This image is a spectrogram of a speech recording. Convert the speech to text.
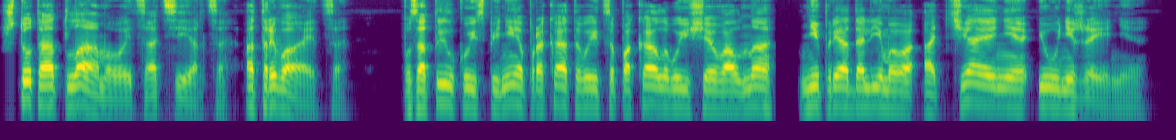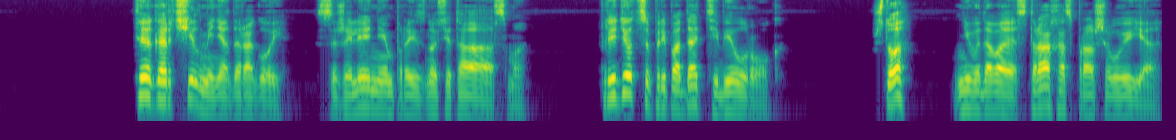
Что-то отламывается от сердца, отрывается. По затылку и спине прокатывается покалывающая волна непреодолимого отчаяния и унижения. «Ты огорчил меня, дорогой», — с сожалением произносит Аасма. «Придется преподать тебе урок». «Что?» — не выдавая страха, спрашиваю я.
